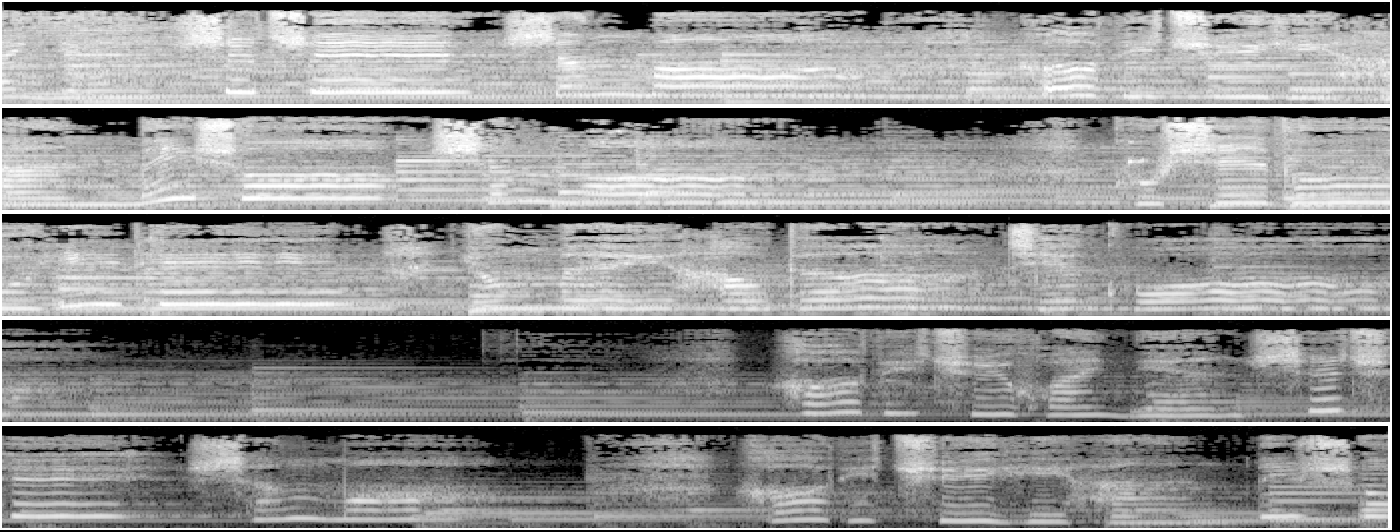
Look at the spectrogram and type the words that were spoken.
怀念失去什么？何必去遗憾没说什么？故事不一定有美好的结果，何必去怀念失去什么？何必去遗憾没说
